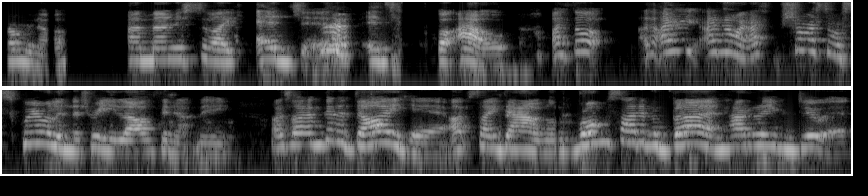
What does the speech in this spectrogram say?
strong enough. I managed to like edge it and got out. I thought I I know I'm sure I saw a squirrel in the tree laughing at me. I was like, I'm gonna die here, upside down on the wrong side of a berm. How did I even do it?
